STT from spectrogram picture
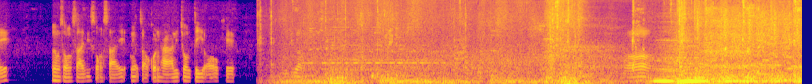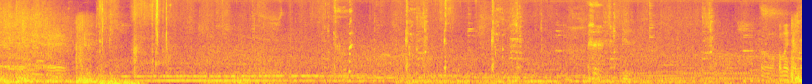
เพิ่มสงสัยที่สงสัย เนี่ยจะเอาค้นหาอันนี้โจมตี อ๋อ โอเค เครื่อง อ๋อโ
